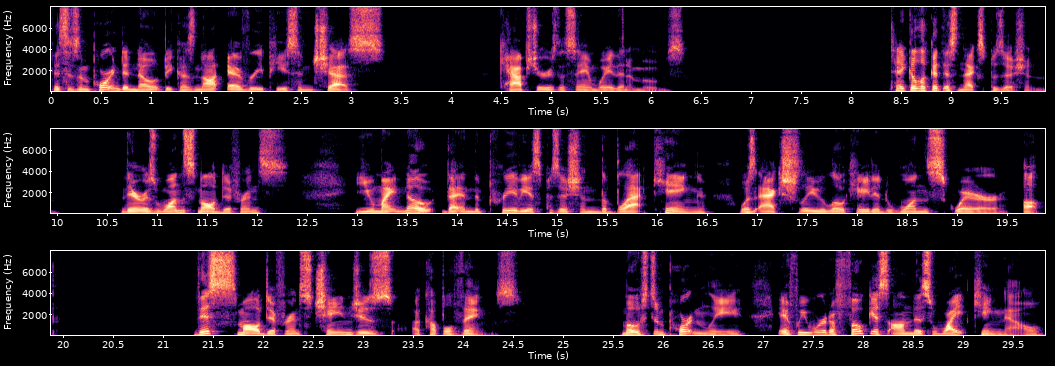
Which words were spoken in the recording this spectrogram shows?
This is important to note because not every piece in chess captures the same way that it moves. Take a look at this next position. There is one small difference. You might note that in the previous position, the black king was actually located one square up. This small difference changes a couple things. Most importantly, if we were to focus on this white king now,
